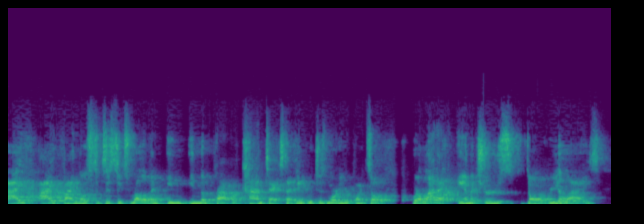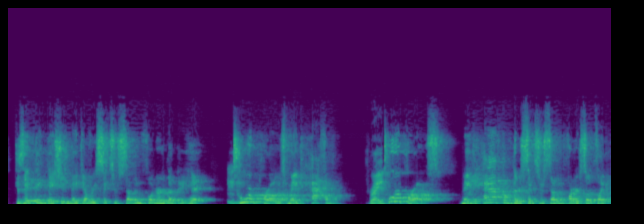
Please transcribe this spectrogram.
I I find those statistics relevant in in the proper context. I think, which is more to your point. So what a lot of amateurs don't realize because they think they should make every six or seven footer that they hit. Mm-hmm. Tour pros make half of them. Right. Tour pros make half of their six or seven footers. So it's like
